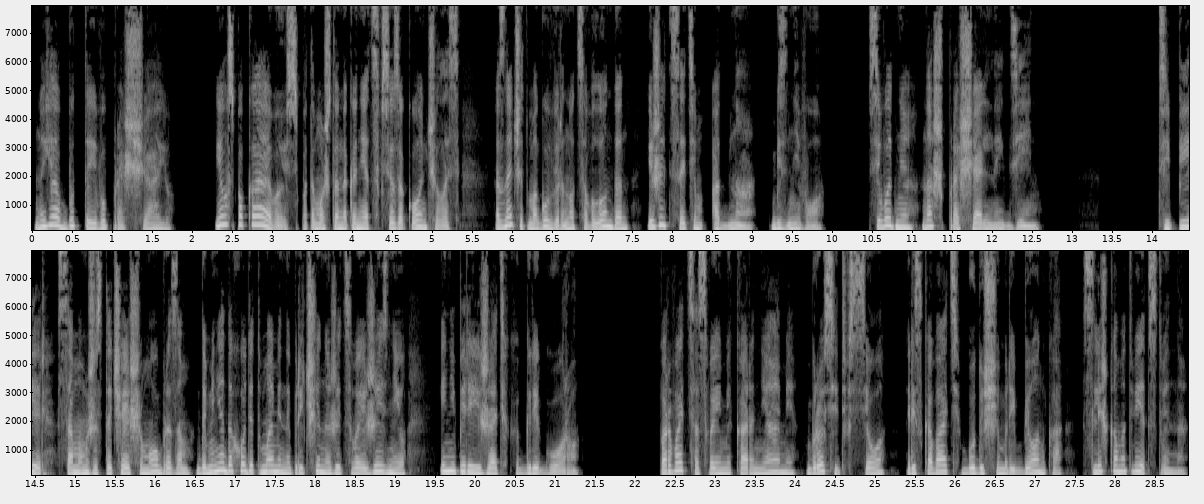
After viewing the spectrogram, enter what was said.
Но я будто его прощаю. Я успокаиваюсь, потому что, наконец, все закончилось, а значит, могу вернуться в Лондон и жить с этим одна, без него. Сегодня наш прощальный день. Теперь самым жесточайшим образом до меня доходят мамины причины жить своей жизнью и не переезжать к Григору. Порвать со своими корнями, бросить все, рисковать будущим ребенка слишком ответственно.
